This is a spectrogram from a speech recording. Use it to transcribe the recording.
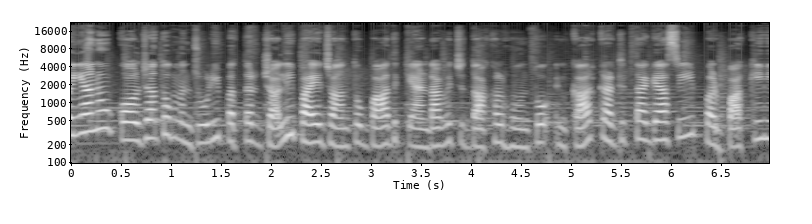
ਕਈਆਂ ਨੂੰ ਕਾਲਜਾਂ ਤੋਂ ਮਨਜ਼ੂਰੀ ਪੱਤਰ ਜਾਲੀ ਪਾਏ ਜਾਣ ਤੋਂ ਬਾਅਦ ਕੈਨੇਡਾ ਵਿੱਚ ਦਾਖਲ ਹੋਣ ਤੋਂ ਇਨਕਾਰ ਕਰ ਦਿੱਤਾ ਗਿਆ ਸੀ, ਪਰ ਬਾਕੀ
